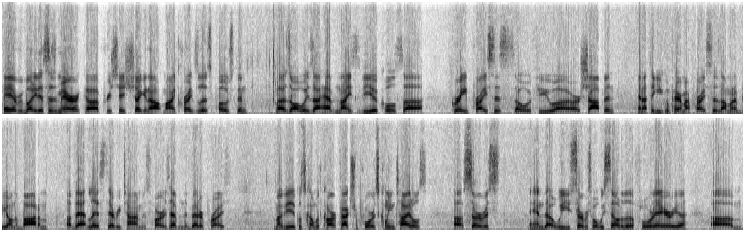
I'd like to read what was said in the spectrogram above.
Hey everybody, this is Merrick. I uh, appreciate you checking out my Craigslist posting. As always, I have nice vehicles, uh, great prices. So if you uh, are shopping and I think you compare my prices, I'm going to be on the bottom of that list every time as far as having the better price. My vehicles come with Carfax reports, clean titles, uh, serviced, and uh, we service what we sell to the Florida area. Um,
